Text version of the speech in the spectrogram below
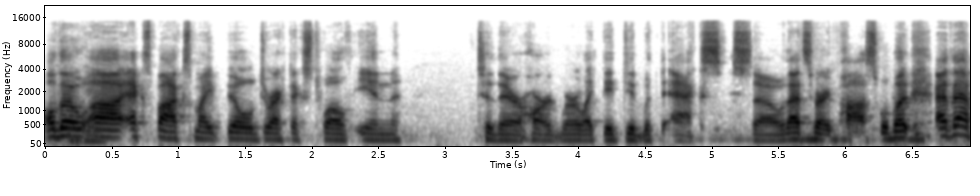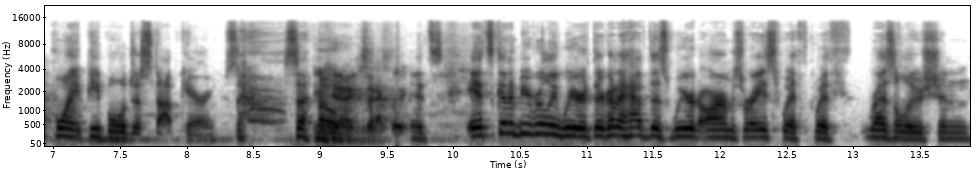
although Mhm. uh, Xbox might build DirectX 12 in to their hardware like they did with the X, so that's very possible. But at that point, people will just stop caring. So, so Yeah, exactly. it's it's going to be really weird. They're going to have this weird arms race with with resolution,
